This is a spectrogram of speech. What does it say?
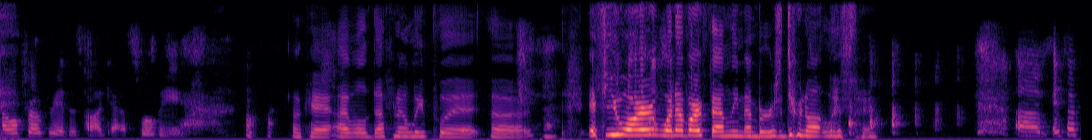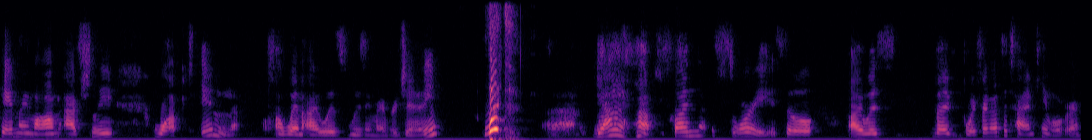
how appropriate this podcast will be. okay, I will definitely put. Uh, if you are one of our family members, do not listen. um, it's okay. My mom actually walked in when I was losing my virginity. What? Uh, yeah, fun story. So I was my boyfriend at the time came over,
